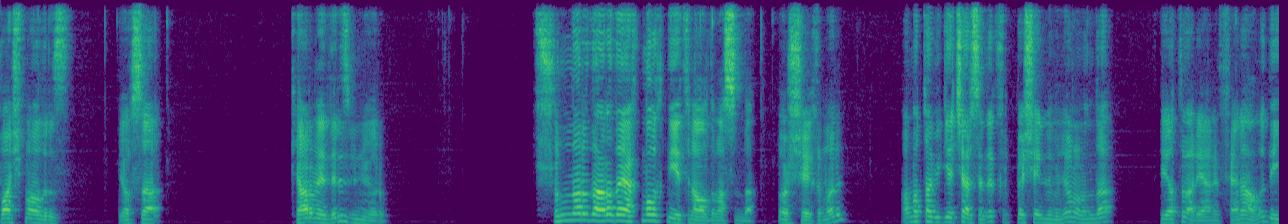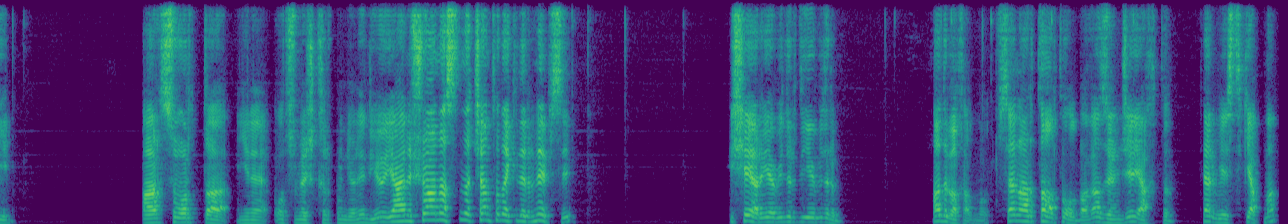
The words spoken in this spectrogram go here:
Baş mı alırız? Yoksa kar mı ederiz bilmiyorum. Şunları da arada yakmalık niyetine aldım aslında. Earthshaker'ları. Ama tabi geçerse de 45-50 milyon onun da fiyatı var. Yani fena mı değil. Arc Sword da yine 35-40 milyon ediyor. Yani şu an aslında çantadakilerin hepsi işe yarayabilir diyebilirim. Hadi bakalım. Sen artı 6 ol. Bak az önce yaktın. Terbiyesizlik yapma.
